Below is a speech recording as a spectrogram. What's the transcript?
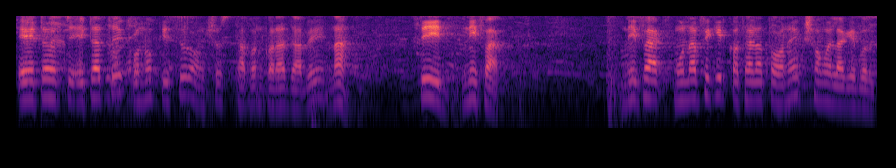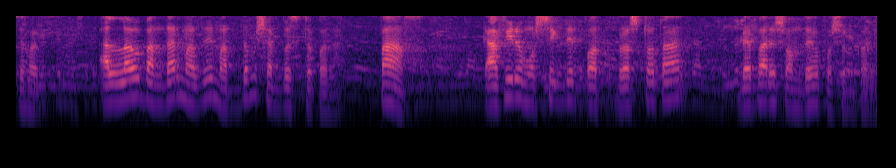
এটা হচ্ছে, এটাতে কোনো কিছুর অংশ স্থাপন করা যাবে না। তিন, নিফাক। নিফাক, মুনাফিকির কথাটা তো অনেক সময় লাগে বলতে হয়। আল্লাহ বান্দার মাঝে মাধ্যম সাব্যস্ত করা। পাঁচ, কাফির ও মুশ্রিকদের পথ ভ্রষ্টতার ব্যাপারে সন্দেহ পোষণ করা।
